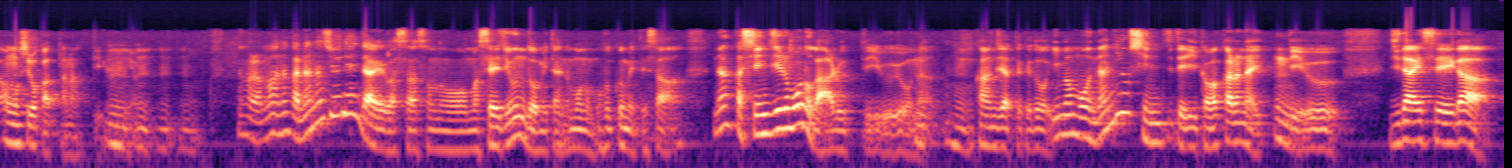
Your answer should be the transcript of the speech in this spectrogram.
面白かったなっていうふうには。うんうんうんうんだからまあなんか70年代はさその、まあ、政治運動みたいなものも含めてさなんか信じるものがあるっていうような、うん。感じやったけど今もう何を信じていいかわからないっていう時代性が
